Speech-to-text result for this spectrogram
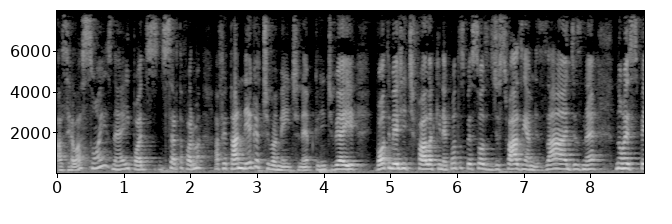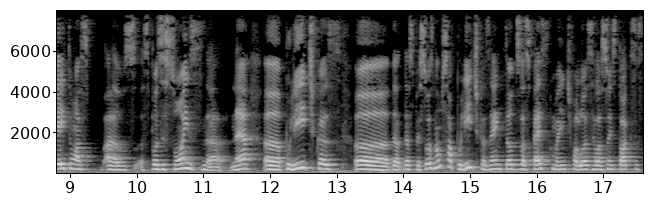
as relações, né? E pode, de certa forma, afetar negativamente, né? Porque a gente vê aí, volta e meia a gente fala aqui, né? Quantas pessoas desfazem amizades, né? Não respeitam as, as, as posições, né? Uh, políticas uh, das pessoas, não só políticas, né? Em todos os aspectos, como a gente falou, as relações tóxicas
